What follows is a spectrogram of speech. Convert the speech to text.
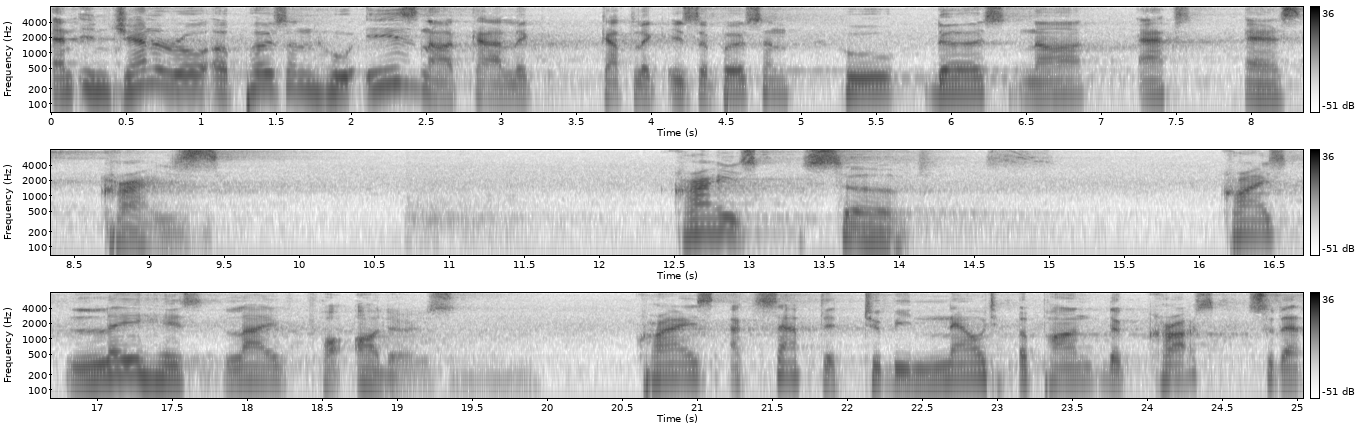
And in general, a person who is not Catholic, Catholic is a person who does not act as Christ. Christ served. Christ lay his life for others. Christ accepted to be nailed upon the cross so that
